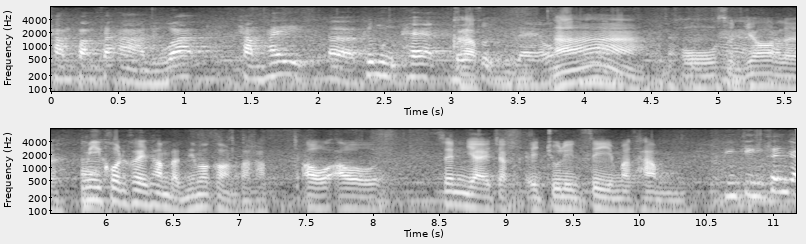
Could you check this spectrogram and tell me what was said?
ทำความสะอาดหรือว่า ทำให้เอ่อเครื่องมือแพทย์บริสุทธิ์อยู่แล้วอ่าโอ้สุดยอดเลย มีคนเคยทำแบบนี้มาก่อนปะครับ เอาเอาเส้นใยจากไอจุลินทรีย์มาทำจริง ๆ เส้นใย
